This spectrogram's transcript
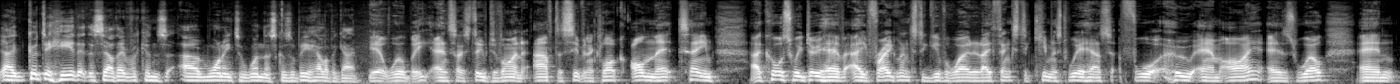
uh, good to hear that the South Africans are wanting to win this because it'll be a hell of a game. Yeah, it will be. And so Steve Devine after seven o'clock on that team. Of course, we do have a fragrance to give away today, thanks to Chemist Warehouse for Who Am I as well. And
